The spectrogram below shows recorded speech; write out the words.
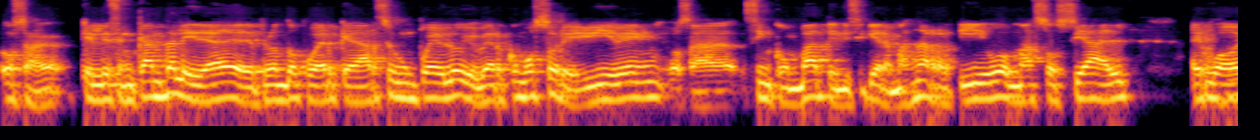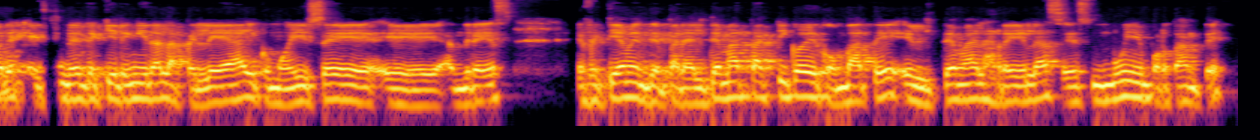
o sea, que les encanta la idea de de pronto poder quedarse en un pueblo y ver cómo sobreviven, o sea, sin combate ni siquiera, más narrativo, más social. Hay jugadores que simplemente quieren ir a la pelea y como dice eh, Andrés, efectivamente, para el tema táctico de combate, el tema de las reglas es muy importante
